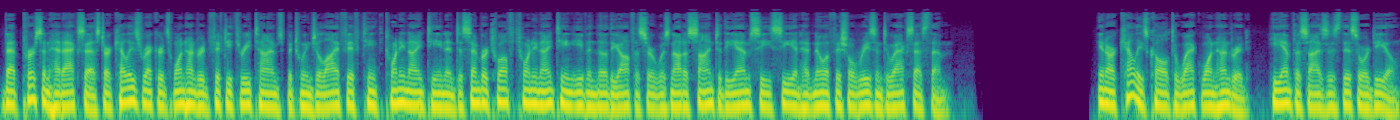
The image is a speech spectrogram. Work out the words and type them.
That person had accessed R. Kelly's records 153 times between July 15, 2019 and December 12, 2019 even though the officer was not assigned to the MCC and had no official reason to access them. In R. Kelly's call to WACK 100, he emphasizes this ordeal.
